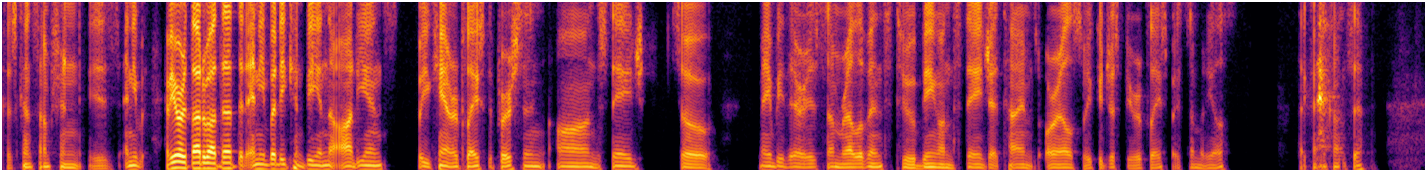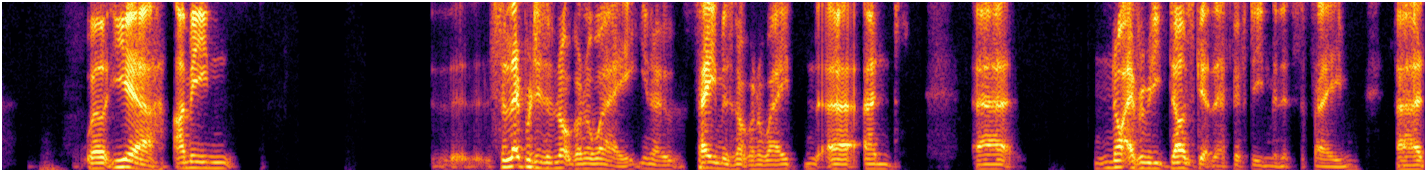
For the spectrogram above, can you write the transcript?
because consumption is any. Have you ever thought about that? That anybody can be in the audience, but you can't replace the person on the stage. So maybe there is some relevance to being on the stage at times, or else we could just be replaced by somebody else. That kind of concept. Well, yeah. I mean, celebrities have not gone away. You know, fame has not gone away, uh, and uh, not everybody does get their 15 minutes of fame. Uh,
